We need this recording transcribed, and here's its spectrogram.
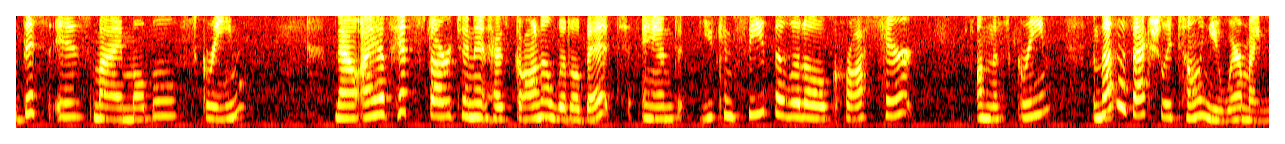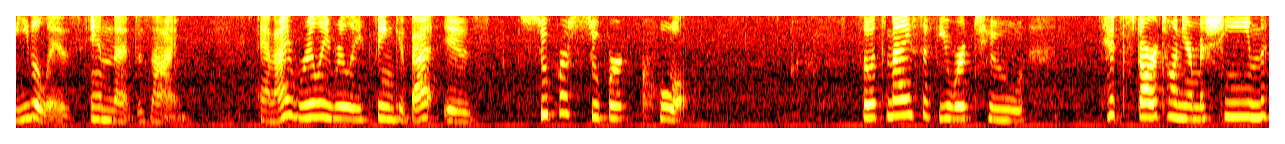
This is my mobile screen. Now I have hit start and it has gone a little bit and you can see the little crosshair on the screen and that is actually telling you where my needle is in that design. And I really, really think that is super, super cool. So it's nice if you were to hit start on your machine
